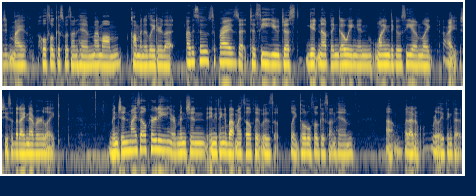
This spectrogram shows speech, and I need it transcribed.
did. My whole focus was on him. My mom commented later that I was so surprised at, to see you just getting up and going and wanting to go see him. Like I, she said that I never like mentioned myself hurting or mentioned anything about myself. It was like total focus on him. Um, but I don't really think that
